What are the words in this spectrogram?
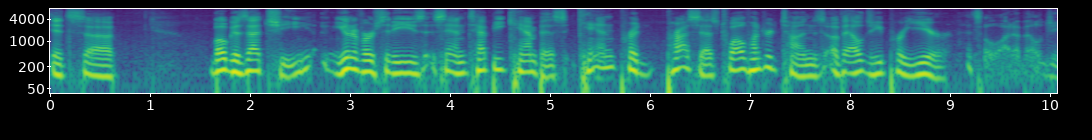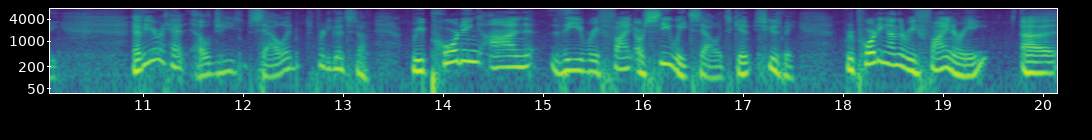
It's uh, Bogazici University's Santepe campus can pro- process 1,200 tons of algae per year. That's a lot of algae. Have you ever had algae salad? It's pretty good stuff. Reporting on the refine or seaweed salads, excuse me. Reporting on the refinery uh,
